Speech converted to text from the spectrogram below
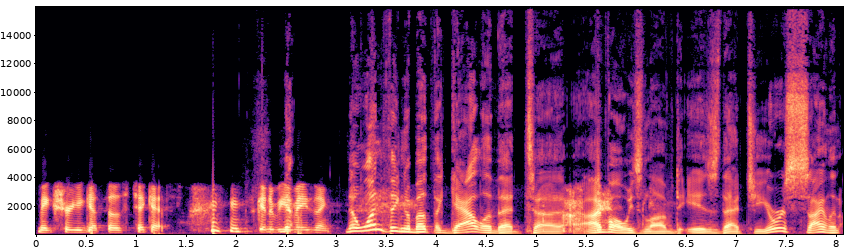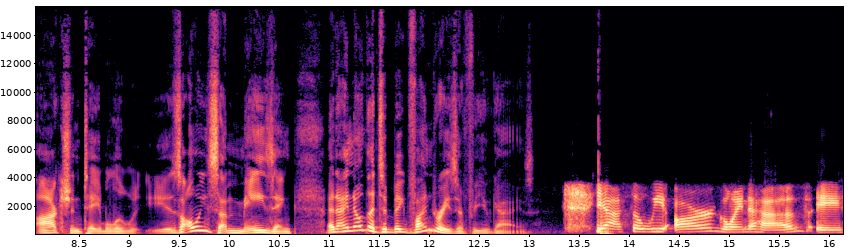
make sure you get those tickets. it's going to be amazing. Now, one thing about the gala that uh, I've always loved is that your silent auction table is always amazing, and I know that's a big fundraiser for you guys. Yeah, so we are going to have a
